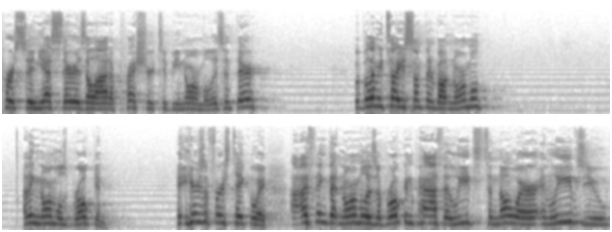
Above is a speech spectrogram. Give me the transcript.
person. Yes, there is a lot of pressure to be normal, isn't there? But, but let me tell you something about normal. I think normal is broken. Here's the first takeaway I think that normal is a broken path that leads to nowhere and leaves you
